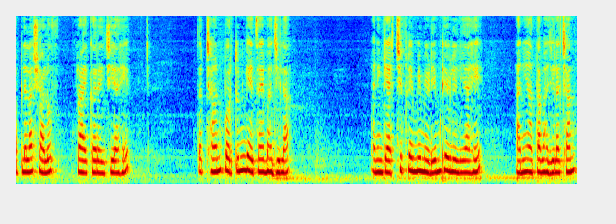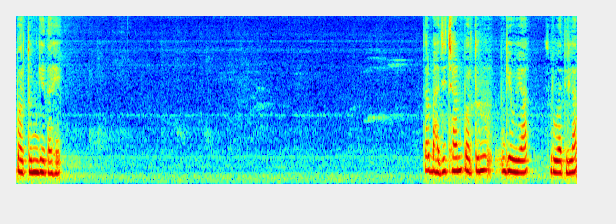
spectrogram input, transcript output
आपल्याला शालो फ्राय करायची आहे. तर छान परतून घ्यायचं आहे भाजीला. आणि गॅसची फ्लेम मी मिडियम ठेवलेली आहे आणि आता भाजीला छान परतून घेत आहे. तर भाजी छान परतून घेऊया सुरुवातीला.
